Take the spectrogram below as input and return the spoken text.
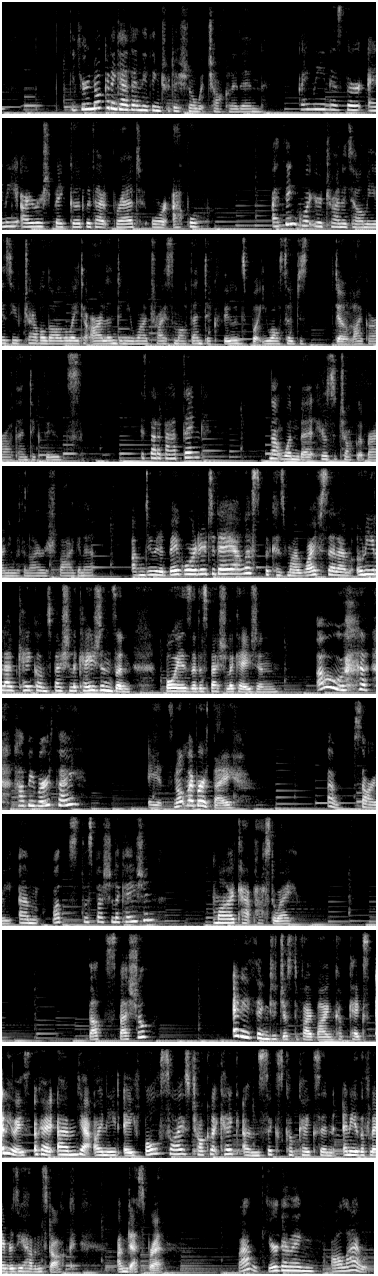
you're not gonna get anything traditional with chocolate in. I mean, is there any Irish baked good without bread or apple? I think what you're trying to tell me is you've travelled all the way to Ireland and you want to try some authentic foods, but you also just don't like our authentic foods. Is that a bad thing? Not one bit. Here's a chocolate brownie with an Irish flag in it. I'm doing a big order today, Alice, because my wife said I'm only allowed cake on special occasions, and boy, is it a special occasion. Oh, happy birthday! It's not my birthday. Oh, sorry. Um, what's the special occasion? My cat passed away. That's special? Anything to justify buying cupcakes. Anyways, okay, um, yeah, I need a full-size chocolate cake and six cupcakes in any of the flavours you have in stock. I'm desperate. Wow, you're going all out.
